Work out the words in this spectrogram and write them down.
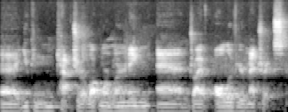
Uh, you can capture a lot more learning and drive all of your metrics.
